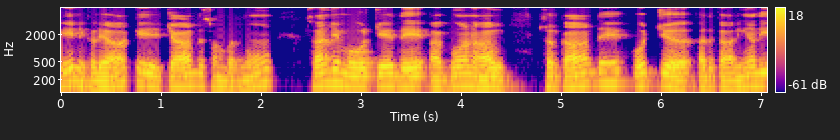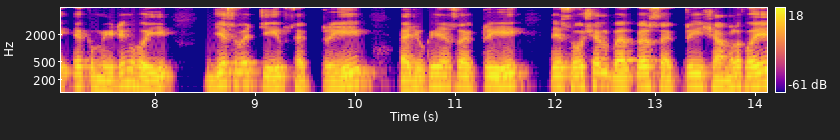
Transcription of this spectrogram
ਇਹ ਨਿਕਲਿਆ ਕਿ 4 ਦਸੰਬਰ ਨੂੰ ਸਾਂਝੇ ਮੋਰਚੇ ਦੇ ਆਗੂਆਂ ਨਾਲ ਸਰਕਾਰ ਦੇ ਉੱਚ ਅਧਿਕਾਰੀਆਂ ਦੀ ਇੱਕ ਮੀਟਿੰਗ ਹੋਈ, ਜਿਸ ਵਿੱਚ ਚੀਫ ਸੈਕਟਰੀ, ਐਜੂਕੇਸ਼ਨ ਸੈਕਟਰੀ ਤੇ ਸੋਸ਼ਲ ਵੈਲਫੇਅਰ ਸੈਕਟਰੀ ਸ਼ਾਮਲ ਹੋਏ।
